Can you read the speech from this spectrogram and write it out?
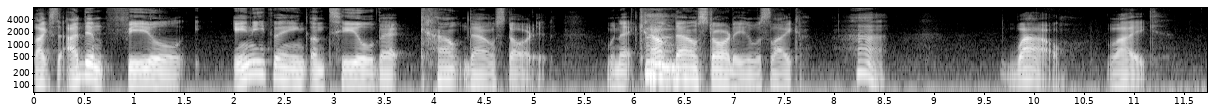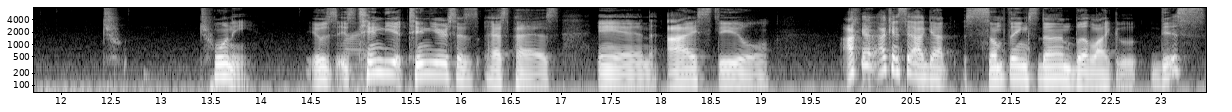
like I said, I didn't feel anything until that countdown started. When that hmm. countdown mm. started, it was like, huh, wow, like tw- twenty. It was it's right. ten year ten years has has passed, and I still, I can I can say I got some things done, but like this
